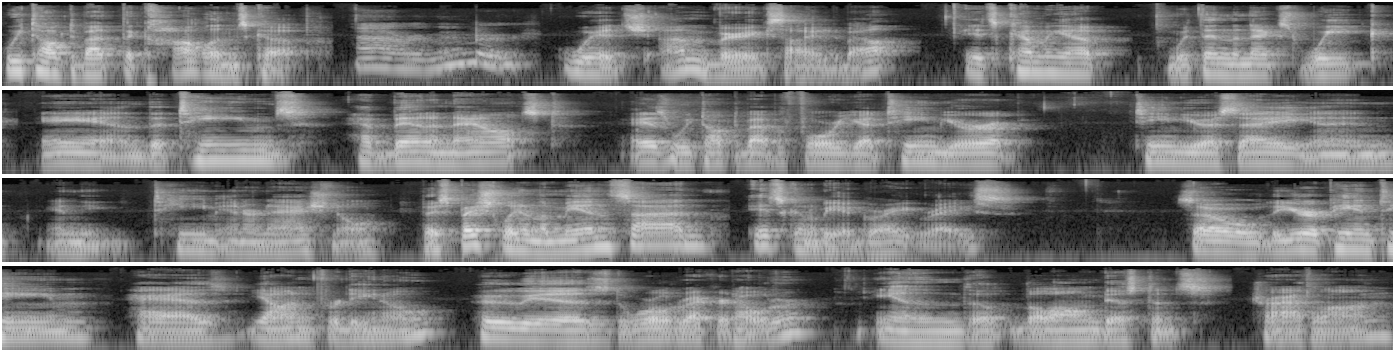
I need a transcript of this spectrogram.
we talked about the Collins Cup, I remember. which I'm very excited about. It's coming up within the next week, and the teams have been announced. As we talked about before, you got Team Europe, Team USA, and and the Team International. But especially on the men's side, it's going to be a great race. So the European team has Jan Frodeno, who is the world record holder in the, the long distance triathlon.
